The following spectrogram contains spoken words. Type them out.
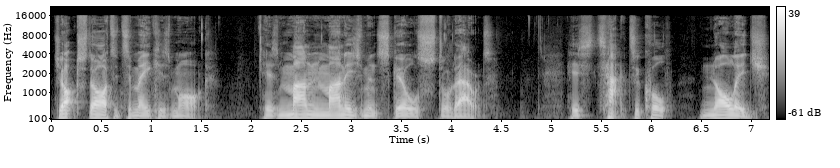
Jock started to make his mark. His man management skills stood out. His tactical knowledge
